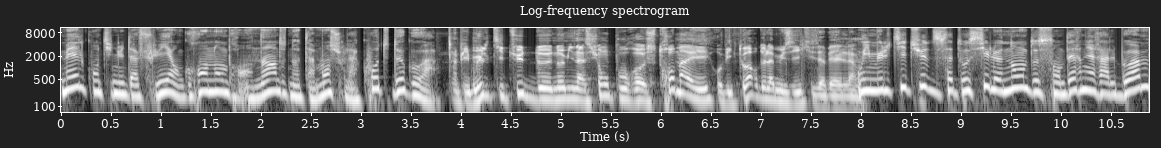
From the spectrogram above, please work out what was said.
mais ils continuent d'affluer en grand nombre en Inde, notamment sur la côte de Goa. Et puis multitude de nominations pour Stromae aux victoires de la musique, Isabelle. Oui, multitude, c'est aussi le nom de son dernier album.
